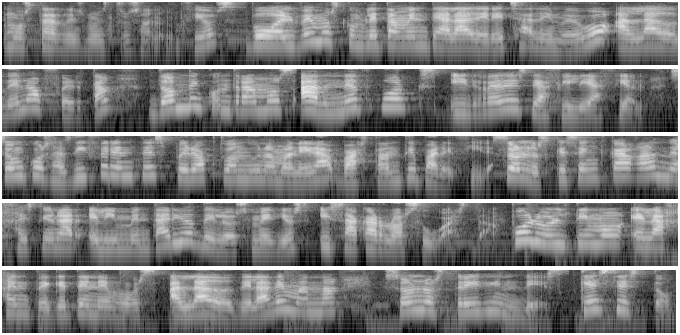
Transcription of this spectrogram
mostrarles nuestros anuncios. Volvemos completamente a la derecha de nuevo, al lado de la oferta, donde encontramos Ad Networks y redes de afiliación. Son cosas diferentes pero actúan de una manera bastante parecida. Son los que se encargan de gestionar el inventario de los medios y sacarlo a subasta. Por último, el agente que tenemos al lado de la demanda son los Trading Desk. ¿Qué es esto?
